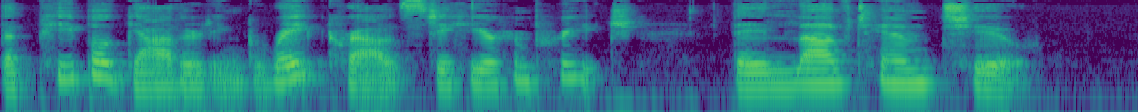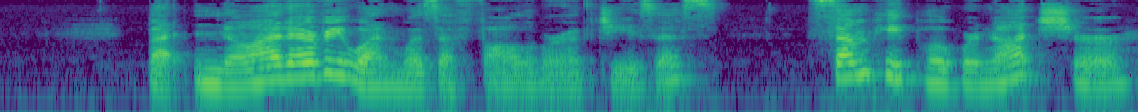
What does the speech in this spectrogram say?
The people gathered in great crowds to hear him preach. They loved him too. But not everyone was a follower of Jesus. Some people were not sure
